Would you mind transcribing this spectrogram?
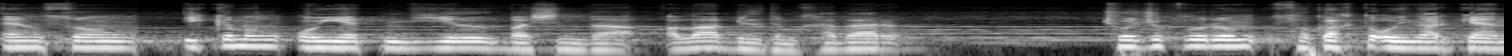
En son 2017 yıl başında alabildim haber. Çocuklarım sokakta oynarken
